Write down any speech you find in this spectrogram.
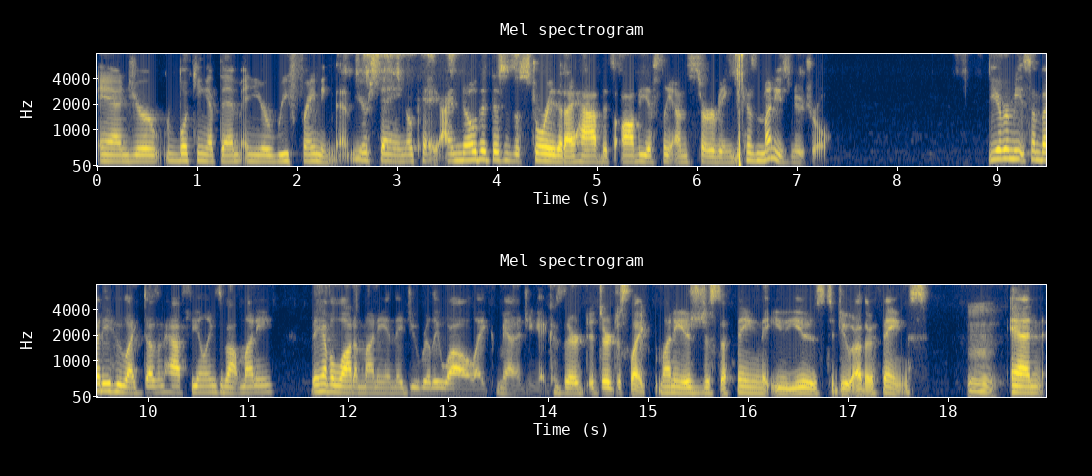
and you're looking at them and you're reframing them. You're saying, okay, I know that this is a story that I have that's obviously unserving because money's neutral. Do you ever meet somebody who like doesn't have feelings about money? They have a lot of money and they do really well like managing it because they're they're just like money is just a thing that you use to do other things. Mm. And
